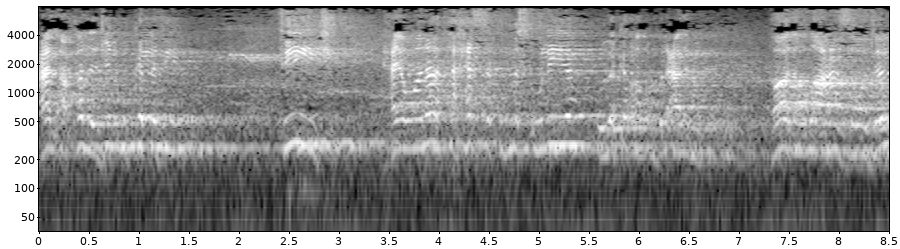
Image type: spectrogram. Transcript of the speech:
على الأقل الجن مكلفين في حيوانات أحست المسؤولية وذكرها رب العالمين. قال الله عز وجل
